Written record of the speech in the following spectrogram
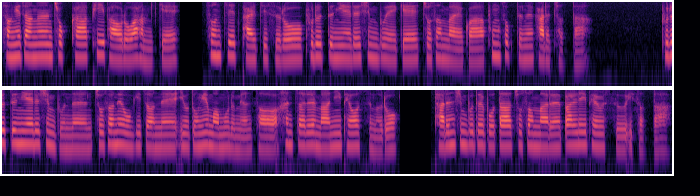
정회장은 조카 피 바오로와 함께 손짓 발짓으로 브르뜨니에르 신부에게 조선말과 풍속 등을 가르쳤다. 브르뜨니에르 신부는 조선에 오기 전에 요동에 머무르면서 한자를 많이 배웠으므로 다른 신부들보다 조선말을 빨리 배울 수 있었다.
